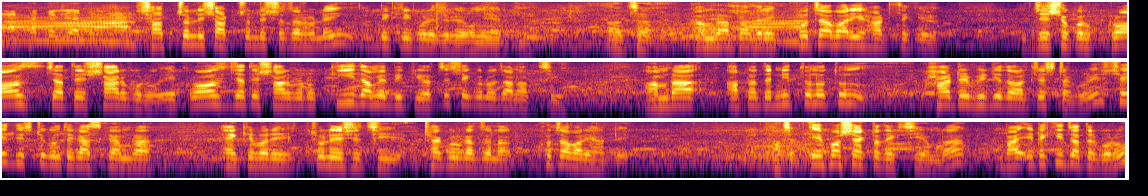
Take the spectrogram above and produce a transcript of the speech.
হ্যাঁ সাতচল্লিশ আটচল্লিশ। হাজার হলেই বিক্রি করে দেবে উনি আর কি। আচ্ছা আমরা আপনাদের এই খোঁচাবাড়ি হাট থেকে যে সকল ক্রস জাতের সারগুলো এই ক্রস জাতের সারগুলো কী দামে বিক্রি হচ্ছে সেগুলো জানাচ্ছি। আমরা আপনাদের নিত্য নতুন হাটের ভিডিও দেওয়ার চেষ্টা করি। সেই দৃষ্টিকোণ থেকে আজকে আমরা একেবারে চলে এসেছি ঠাকুরগাঁ জেলার খোঁচাবাড়ি হাটে। আচ্ছা এ পাশে একটা দেখছি আমরা। ভাই, এটা কি জাতের গরু?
